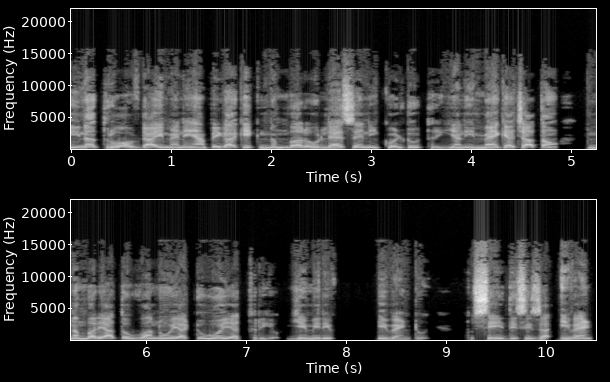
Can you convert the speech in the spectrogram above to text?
in a throw of die मैंने यहाँ पे कहा कि एक नंबर हो less than equal to three यानी मैं क्या चाहता हूँ? नंबर या तो वन हो, या टू हो, या थ्री हो। ये मेरी इवेंट हुई। तो से दिस इज़ अ इवेंट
